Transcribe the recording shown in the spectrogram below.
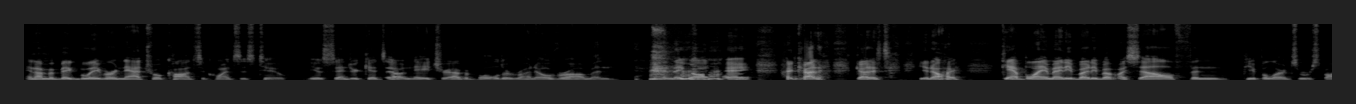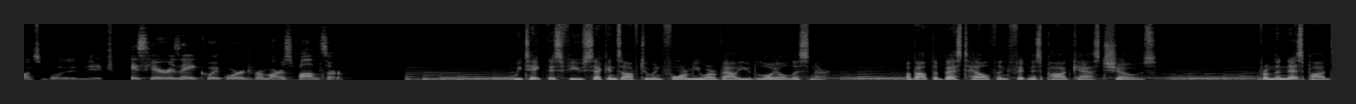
And I'm a big believer in natural consequences too you know, send your kids out in nature, have a boulder run over them, and and they go, "Hey, I got to got to, you know, I can't blame anybody but myself." And people learn some responsibility in nature. Here is a quick word from our sponsor. We take this few seconds off to inform you, our valued loyal listener, about the best health and fitness podcast shows from the Nezpod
